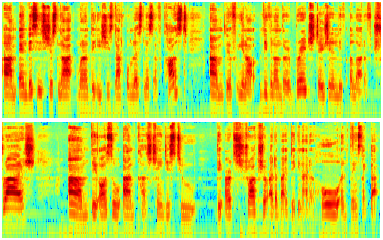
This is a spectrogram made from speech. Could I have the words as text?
Um, and this is just not one of the issues that homelessness have caused. Um, they you know living under a bridge they usually leave a lot of trash. Um, they also um, cause changes to the earth structure either by digging out a hole and things like that.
